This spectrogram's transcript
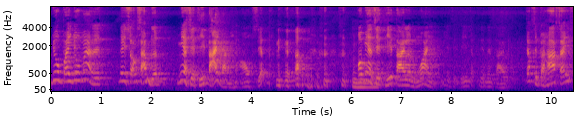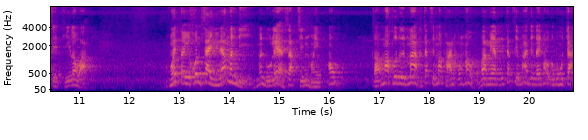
อยู่ไปอยู่มาได้สองสามเดือนเมียเศรษฐีตายบัดนี้เอาเสียนี่เพราะเมียเศรษฐีตายแล้วหลวงไหวเมียเศรษฐีจักเสียได้ตายจักสิไปหาไสเศรษฐีแล้ววะหอยตีคนใส่นี่แล้วมันดี มันดูแลทรัพย์สินหอยเฮาก็มาคนอื่นมากจักสิมาผ่านของเฮาว่าแม่นจักสิมาจังไดเฮาก็บ่ฮู้จัก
